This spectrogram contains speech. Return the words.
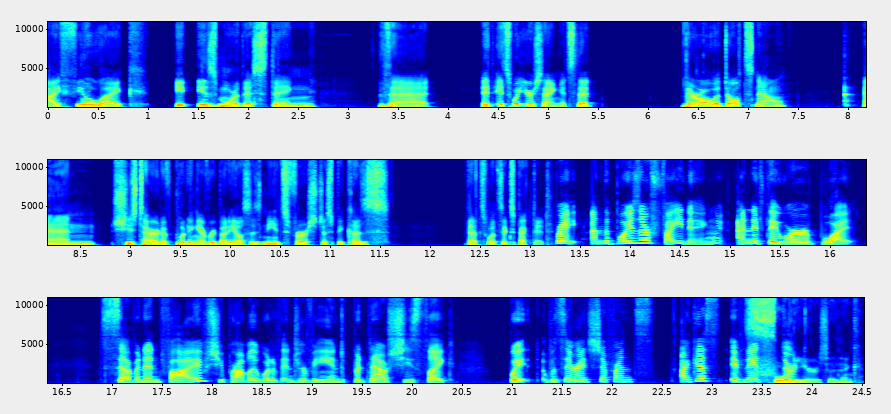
I feel like it is more this thing that it, it's what you're saying. It's that they're all adults now, and she's tired of putting everybody else's needs first just because that's what's expected. Right. And the boys are fighting. And if they were, what, seven and five, she probably would have intervened. But now she's like, wait, what's their age difference? I guess if Nate's Four years, I think.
